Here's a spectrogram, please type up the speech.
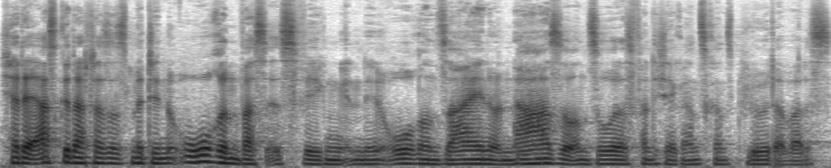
Ich hatte erst gedacht, dass es mit den Ohren was ist, wegen in den Ohren sein und Nase und so. Das fand ich ja ganz, ganz blöd, aber das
